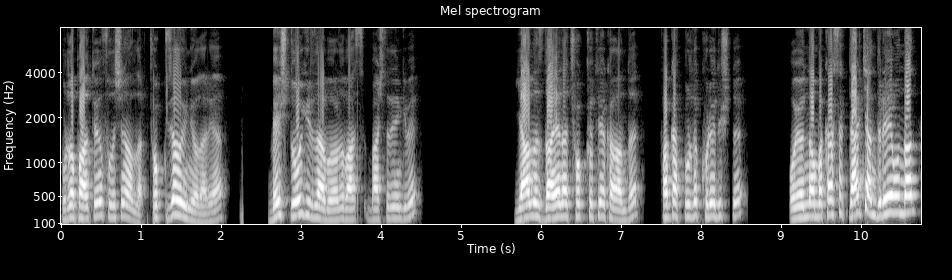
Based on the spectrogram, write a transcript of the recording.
Burada Pantheon'un flash'ını aldılar. Çok güzel oynuyorlar ya. 5 doğu girdiler bu arada baş, başta dediğim gibi. Yalnız Diana çok kötü yakalandı. Fakat burada kule düştü. O yönden bakarsak derken Draven'dan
